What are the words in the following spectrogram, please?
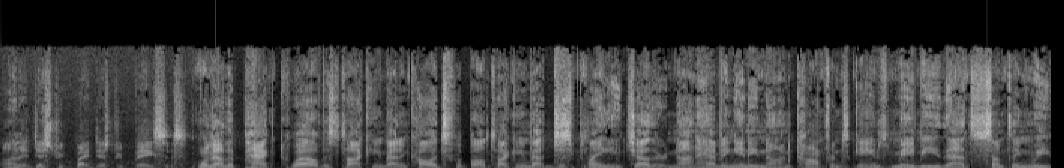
on a district by district basis. Well, now the Pac-12 is talking about in college football, talking about just playing each other, not having any non-conference games. Maybe that's something we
